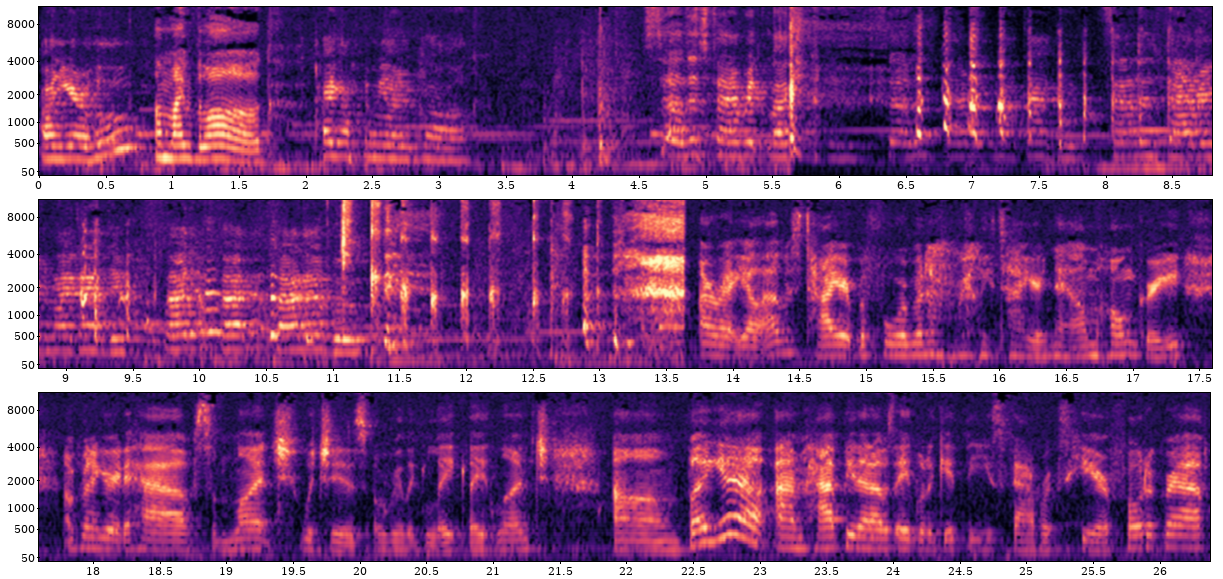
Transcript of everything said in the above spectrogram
On your who? On my vlog. How you gonna put me on your vlog? Sell this fabric like I do. Sell this fabric like I do. Sell this fabric like I do. Bada, bada, bada, boo. All right, y'all, I was tired before, but I'm really tired now. I'm hungry. I'm gonna get ready to have some lunch, which is a really late, late lunch. Um, but yeah, I'm happy that I was able to get these fabrics here photographed.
